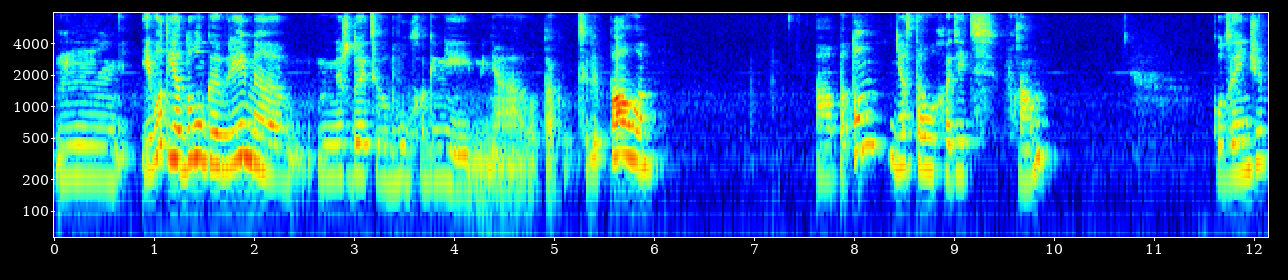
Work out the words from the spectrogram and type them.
И вот я долгое время между этих двух огней меня вот так вот телепало. А потом я стала ходить в храм Кудзенджи.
